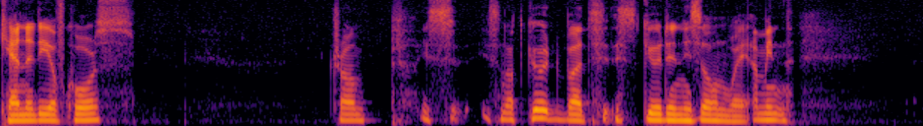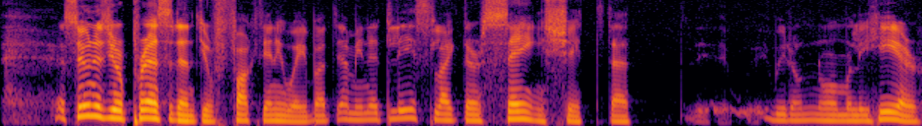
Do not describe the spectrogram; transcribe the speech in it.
Kennedy, of course. Trump is is not good, but is good in his own way. I mean, as soon as you're president, you're fucked anyway. But I mean, at least like they're saying shit that we don't normally hear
